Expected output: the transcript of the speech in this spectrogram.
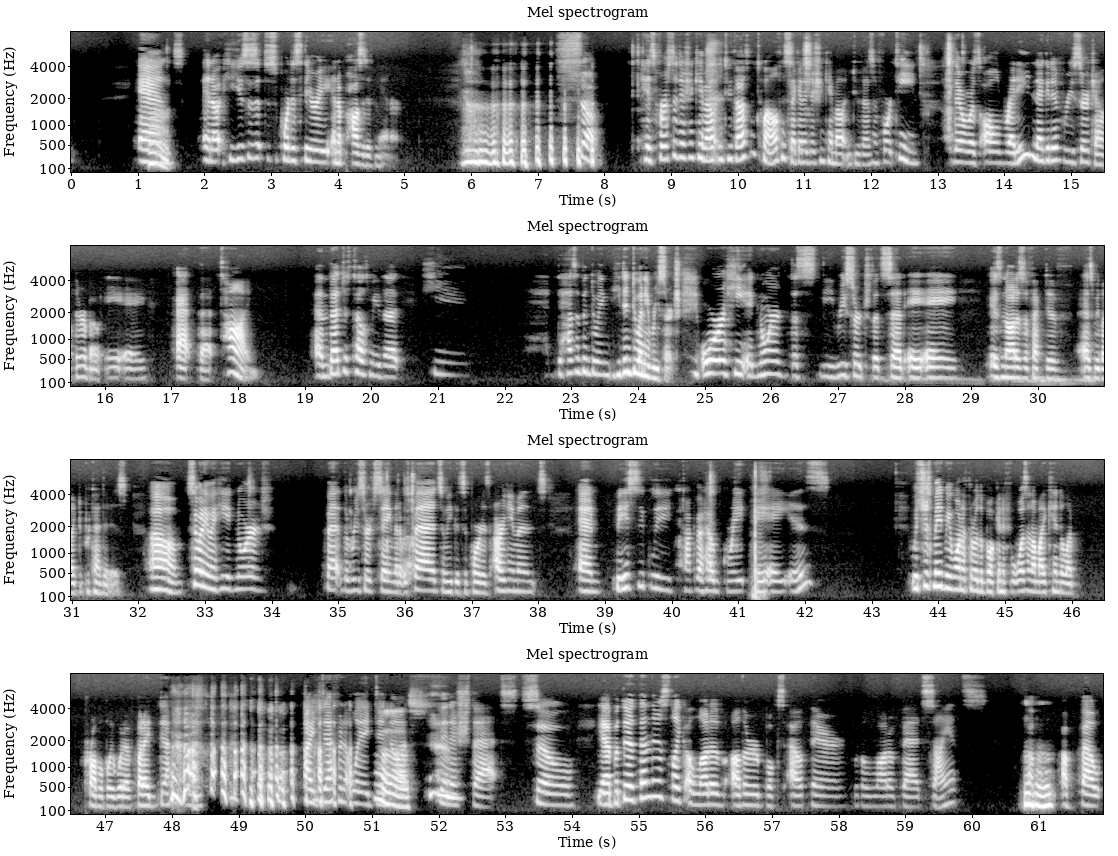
and and uh, he uses it to support his theory in a positive manner. So, his first edition came out in 2012. His second edition came out in 2014. There was already negative research out there about AA at that time. And that just tells me that he hasn't been doing he didn't do any research or he ignored this the research that said AA is not as effective as we'd like to pretend it is. Um so anyway, he ignored the research saying that it was bad so he could support his argument. and basically talk about how great AA is, which just made me want to throw the book. And if it wasn't on my Kindle, I probably would have. But I definitely, I definitely did not finish that. So yeah, but there, then there's like a lot of other books out there with a lot of bad science ab- Mhm. about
